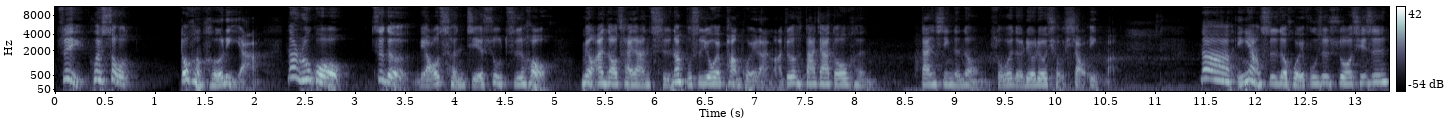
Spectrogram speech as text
所以会瘦都很合理呀。那如果这个疗程结束之后没有按照菜单吃，那不是又会胖回来嘛？就是大家都很。担心的那种所谓的溜溜球效应嘛，那营养师的回复是说，其实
